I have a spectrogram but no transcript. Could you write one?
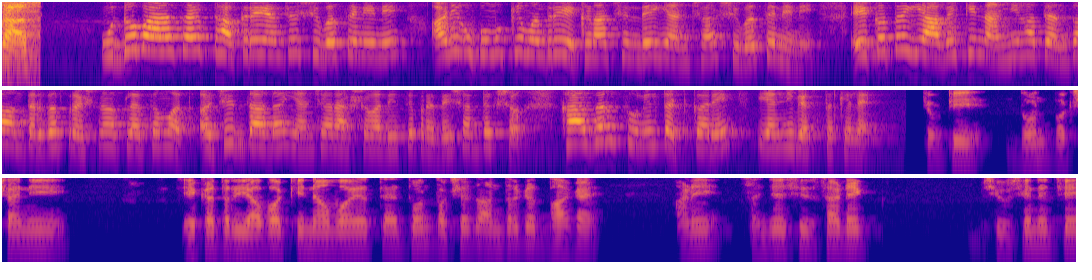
तास. उद्धव बाळासाहेब ठाकरे यांच्या शिवसेनेने आणि उपमुख्यमंत्री एकनाथ शिंदे यांच्या शिवसेनेने एकत्र यावे की नाही हा त्यांचा अंतर्गत प्रश्न असल्याचं मत अजितदादा यांच्या राष्ट्रवादीचे प्रदेशाध्यक्ष खासदार सुनील तटकरे यांनी व्यक्त केलंय. शेवटी दोन पक्षांनी एकत्र यावं की न त्या दोन पक्षाचा अंतर्गत भाग आहे. आणि संजय शिरसाट एक शिवसेनेचे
